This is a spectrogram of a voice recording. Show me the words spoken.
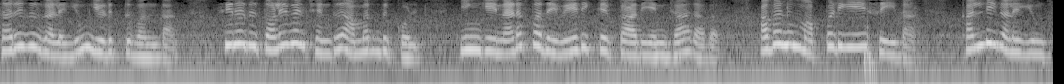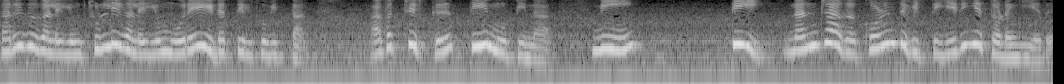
சருகுகளையும் எடுத்து வந்தான். சிறிது தொலைவில் சென்று அமர்ந்து கொள். இங்கே நடப்பதை வேடிக்கை பார் என்றார் அவர். அவனும் அப்படியே செய்தான். கல்லிகளையும் சருகுகளையும் சுள்ளிகளையும் ஒரே இடத்தில் குவித்தான். அவற்றிற்கு தீ மூட்டினார். நீ தீ நன்றாக கொழுந்துவிட்டு எரிய தொடங்கியது.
